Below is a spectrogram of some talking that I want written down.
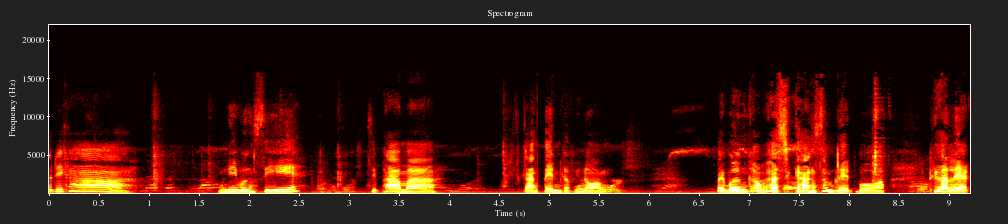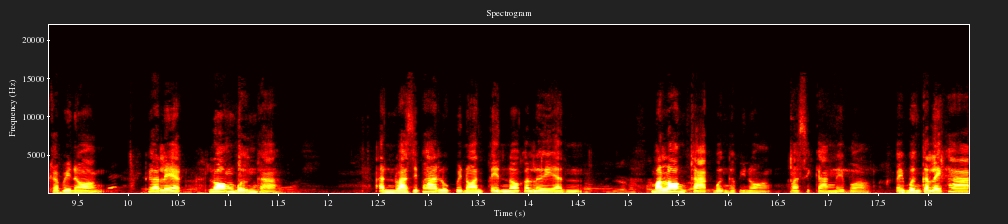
สวัสดีค่ะวันนี้เบิงสีสิพามากางเต็นท์กับพี่น้อง ไปเบิงกับว่าสิกางสำเร็จบ่เทื่อแรกกับพี่น้อง เทื่อแรกล่องเบิงค่ะ อันว่าสิพาลูกไปนอนเต็นท์เนาะก็เลย อันมาล่องกากเบิงกับพี่น้องว่าสิกางได้บ่ไปเบิงกันเลยค่ะ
